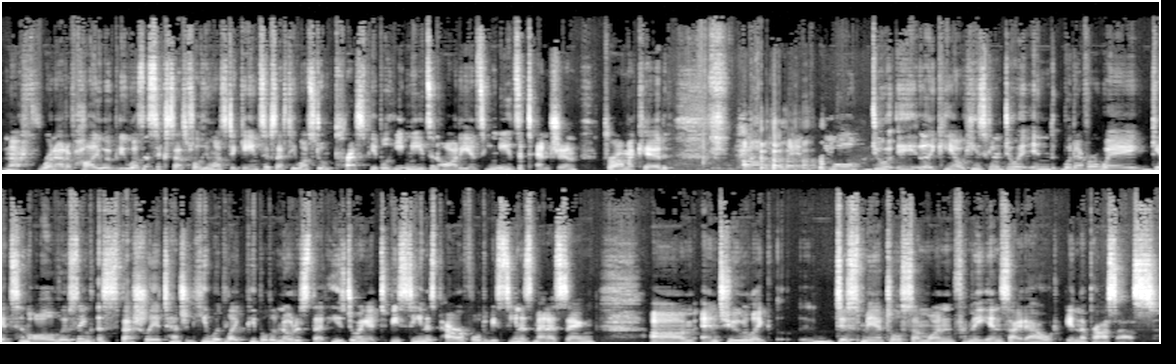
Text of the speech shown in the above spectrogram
not run out of hollywood but he wasn't successful. He wants to gain success. He wants to impress people. He needs an audience. He needs attention. Drama kid. Um, he will do it like you know he's going to do it in whatever way gets him all of those things especially attention. He would like people to notice that he's doing it to be seen as powerful to be seen as menacing um, and to like dismantle someone from the inside out in the process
